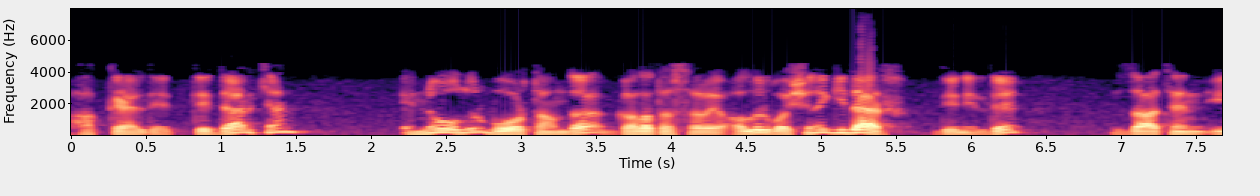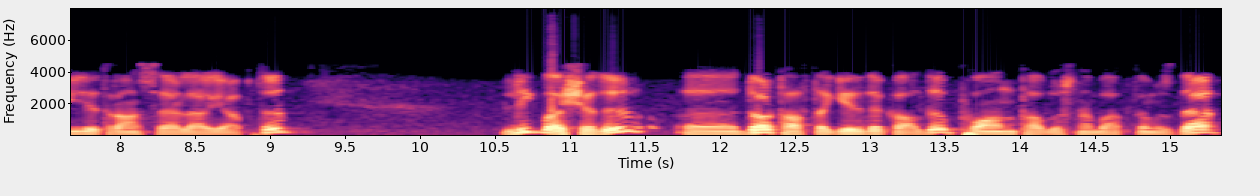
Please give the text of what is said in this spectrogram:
hakkı elde etti derken e, ne olur bu ortamda Galatasaray alır başını gider denildi. Zaten iyi transferler yaptı. Lig başladı. E, 4 hafta geride kaldı. Puan tablosuna baktığımızda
